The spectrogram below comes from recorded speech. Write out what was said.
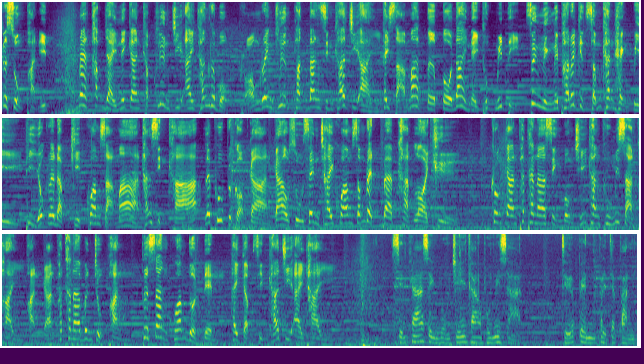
กระทรวงพาณิชย์ แม่ทัพใหญ่ในการขับเคลื่อน GI ทั้งระบบ พร้อมเร่งเครื่องผลักดันสินค้า GI ให้สามารถเติบโตได้ในทุกมิติ ซึ่งหนึ่งในภารกิจสำคัญแห่งปี ที่ยกระดับขีดความสามารถทั้งสินค้า และผู้ประกอบการก้าวสู่เส้นชัยความสำเร็จแบบขาดลอยคือ โครงการพัฒนาสิ่งบ่งชี้ทางภูมิศาสตร์ไทย ผ่านการพัฒนาบรรจุภัณฑ์เพื่อสร้างความโดดเด่นให้กับสินค้า GI ไทย สินค้าสิ่งบ่งชี้ทางภูมิศาสตร์ ถือเป็นผลิตภัณฑ์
